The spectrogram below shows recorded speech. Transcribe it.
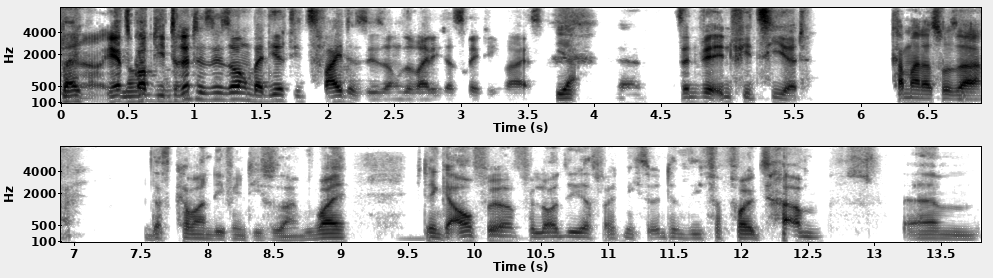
meiner, jetzt kommt die dritte Saison, bei dir ist die zweite Saison, soweit ich das richtig weiß. Ja. Äh, sind wir infiziert. Kann man das so sagen? Das kann man definitiv so sagen. Wobei, ich denke auch für, für Leute, die das vielleicht nicht so intensiv verfolgt haben, ähm,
